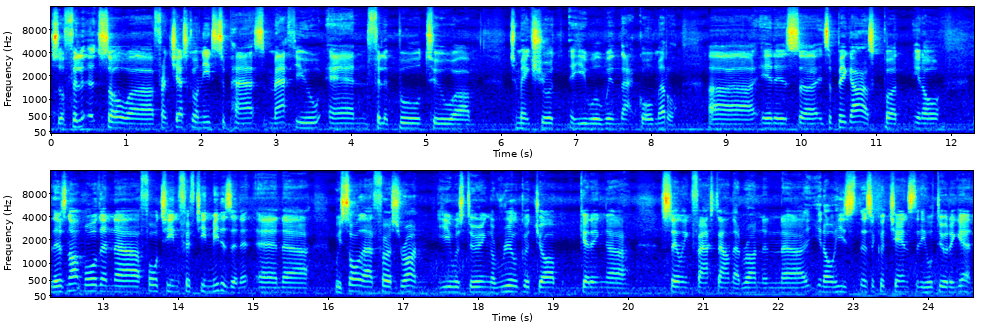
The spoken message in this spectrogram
So, so uh, Francesco needs to pass Matthew and Philip Buhl to um, to make sure he will win that gold medal. Uh, it is uh, it's a big ask, but you know there's not more than uh, 14, 15 meters in it, and uh, we saw that first run. He was doing a real good job getting sailing fast down that run, and you know he's there's a good chance that he will do it again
